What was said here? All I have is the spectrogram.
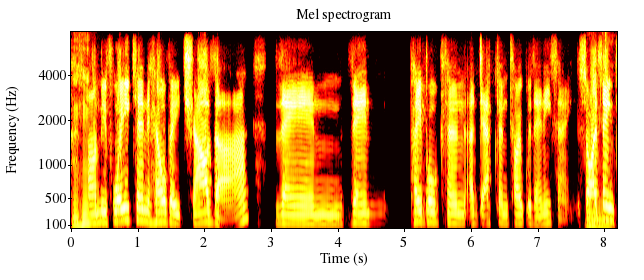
Mm-hmm. Um, if we can help each other, then then people can adapt and cope with anything. So mm. I think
